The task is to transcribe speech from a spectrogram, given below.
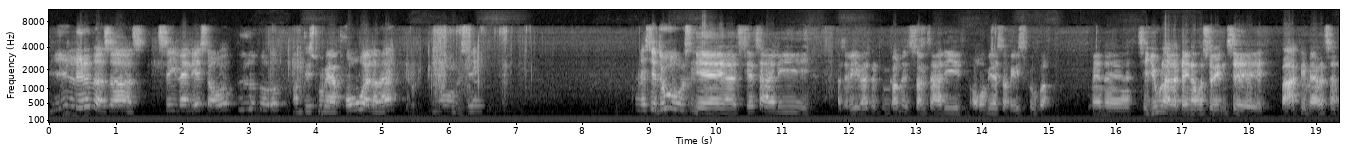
hvile lidt, og så se, hvad næste år byder på. Om det skulle være pro eller hvad. Nu må vi se. Hvad siger du, Olsen? Ja, jeg, jeg tager lige... Altså, jeg ved ikke, hvad med den kommende sæson tager jeg lige over mere som racegrupper. Men øh, til jul har jeg planer om at søge ind til Barkley Marathon,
